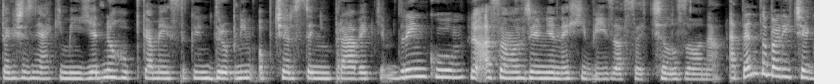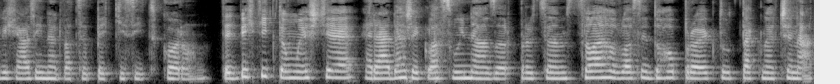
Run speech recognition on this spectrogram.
takže s nějakými jednohubkami, s takovým drobným občerstením právě k těm drinkům. No a samozřejmě nechybí zase chill zóna. A tento balíček vychází na 25 tisíc korun. Teď bych ti k tomu ještě ráda řekla svůj názor, proč jsem z celého vlastně toho projektu tak nadšená.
